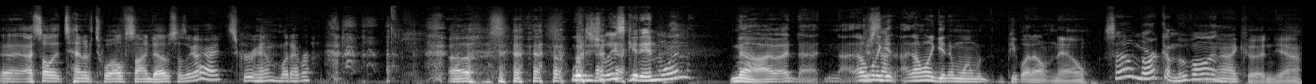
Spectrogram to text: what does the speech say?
uh, I saw that 10 of 12 signed up. So I was like, all right, screw him, whatever. well, did you at least get in one? No, I, I, I don't want to get. I don't want to get in one with people I don't know. So, Merca, move on. I could, yeah,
